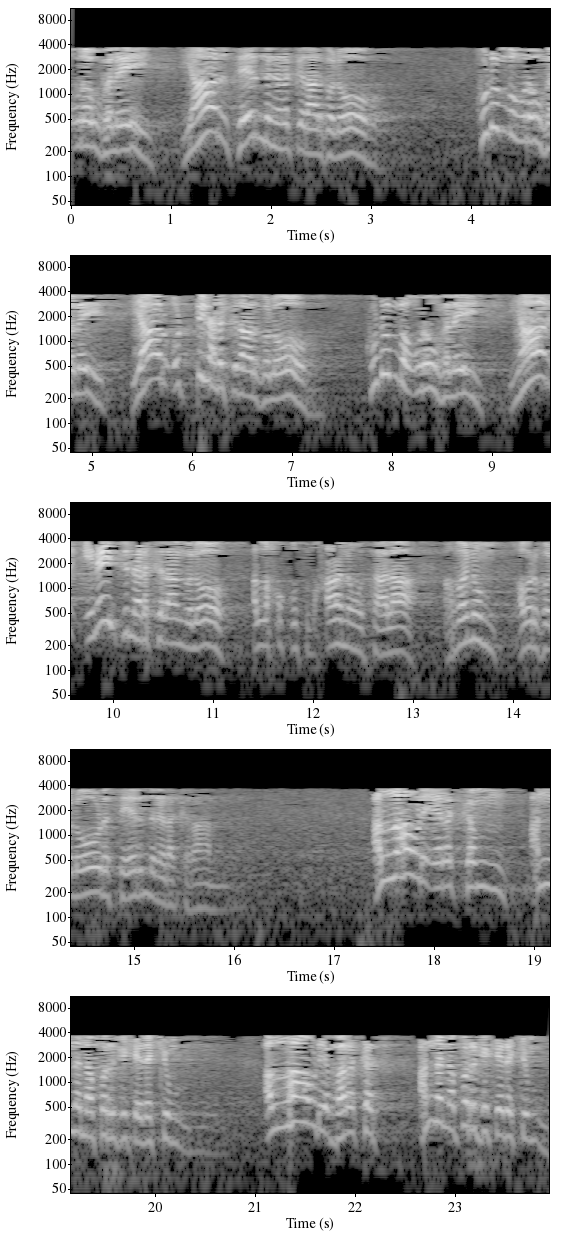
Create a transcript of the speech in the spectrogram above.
உறவுகளை யார் சேர்ந்து நடக்கிறார்களோ குடும்ப உறவுகளை யார் ஒட்டி நடக்கிறார்களோ குடும்ப உறவுகளை யார் இணைத்து நடக்கிறாங்களோ அல்லாஹு சுப்ஹானஹு அவனும் அவர்களோடு சேர்ந்து நடக்கிறான். அல்லாவுடைய இறக்கம் அந்த நபருக்கு கிடைக்கும். அல்லாவுடைய பரக்கத் அந்த நபருக்கு கிடைக்கும்.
